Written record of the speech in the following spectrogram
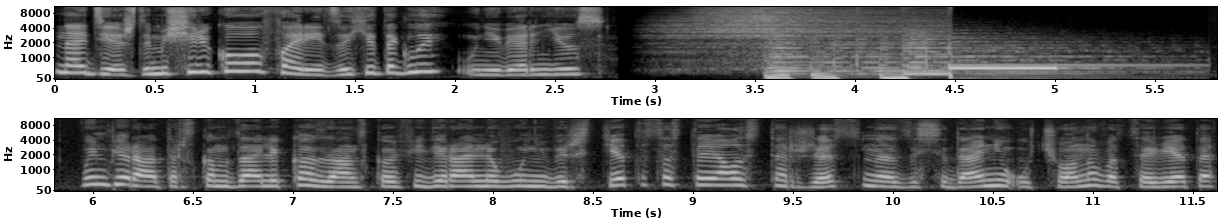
Надежда Мещерякова, Фарид Захитаглы, Univer News. В Императорском зале Казанского федерального университета состоялось торжественное заседание ученого совета.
